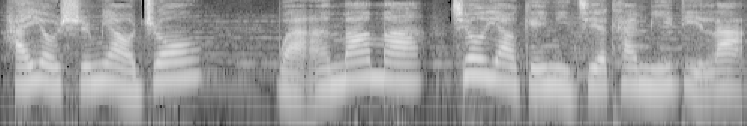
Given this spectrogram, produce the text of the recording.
还有十秒钟，晚安妈妈就要给你揭开谜底啦。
